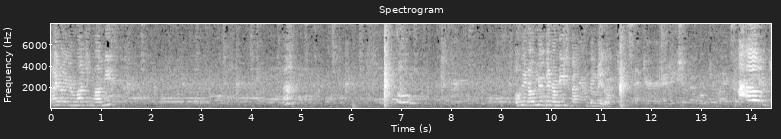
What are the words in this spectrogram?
I know you're watching, Mommy. Okay, now you're gonna reach back to the middle. Ouch!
